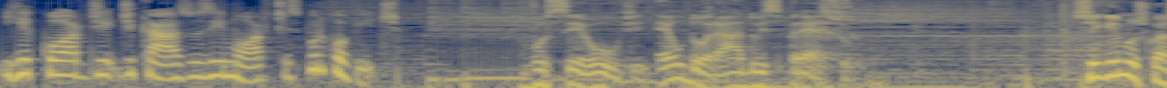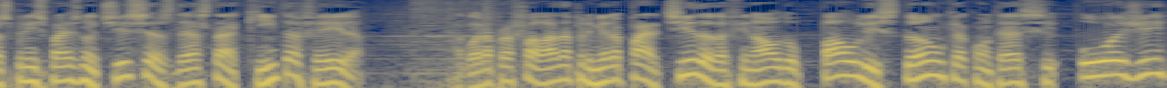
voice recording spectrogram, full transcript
e recorde de casos e mortes por Covid. Você ouve Eldorado Expresso. Seguimos com as principais notícias desta quinta-feira. Agora para falar da primeira partida da final do Paulistão que acontece hoje,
